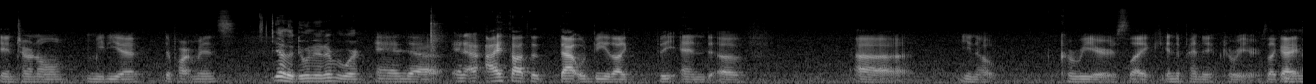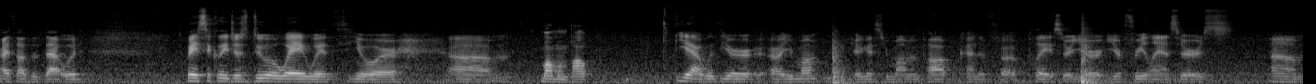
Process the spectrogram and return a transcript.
internal media departments Yeah, they're doing it everywhere. and uh, and I, I thought that that would be like the end of, uh, you know, careers like independent careers. Like Mhm. I, I thought that that would basically just do away with your, um, Mom and pop. yeah, with your uh, your mom, I guess your mom and pop kind of uh, place or your your freelancers. Um,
